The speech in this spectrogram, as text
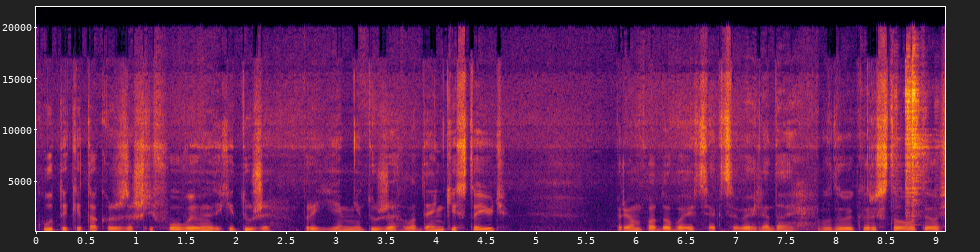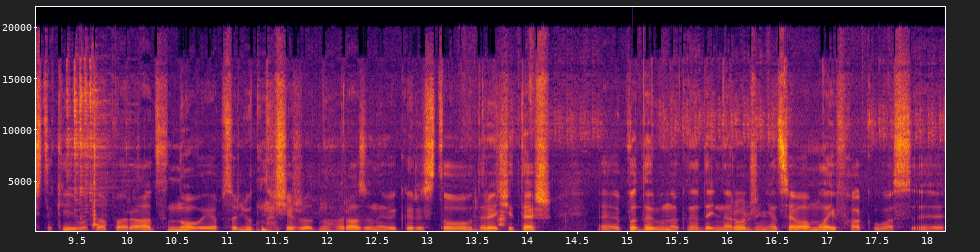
Кутики також зашліфовую, вони такі дуже приємні, дуже гладенькі стають. Прям подобається, як це виглядає. Буду використовувати ось такий от апарат. Новий абсолютно, ще жодного разу не використовував. До речі, теж е, подарунок на день народження. Це вам лайфхак. У вас е,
